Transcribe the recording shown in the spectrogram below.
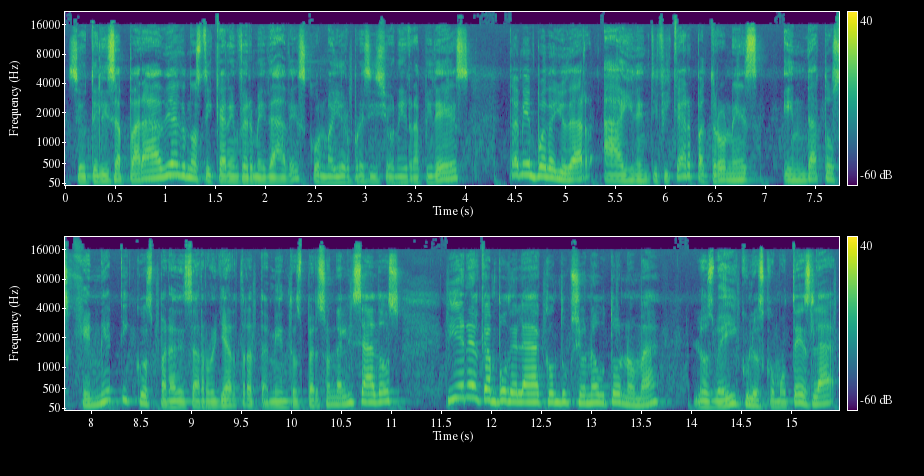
se utiliza para diagnosticar enfermedades con mayor precisión y rapidez. También puede ayudar a identificar patrones en datos genéticos para desarrollar tratamientos personalizados. Y en el campo de la conducción autónoma, los vehículos como Tesla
